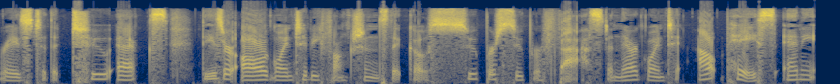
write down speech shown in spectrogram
raised to the 2x. These are all going to be functions that go super, super fast, and they're going to outpace any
